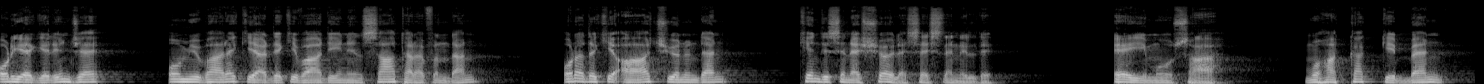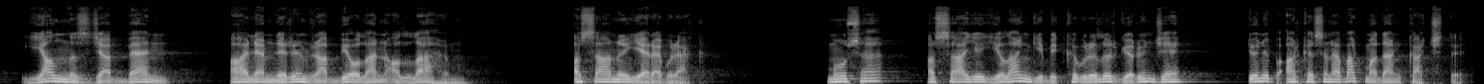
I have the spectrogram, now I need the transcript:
Oraya gelince, o mübarek yerdeki vadinin sağ tarafından, oradaki ağaç yönünden kendisine şöyle seslenildi. Ey Musa! Muhakkak ki ben, yalnızca ben, alemlerin Rabbi olan Allah'ım. Asanı yere bırak. Musa, asayı yılan gibi kıvrılır görünce, dönüp arkasına bakmadan kaçtı.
